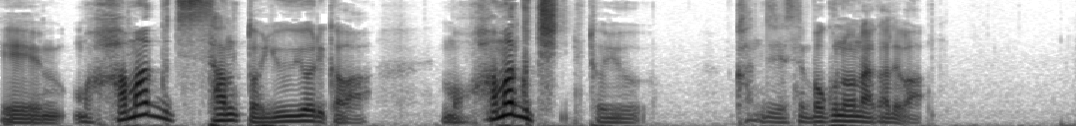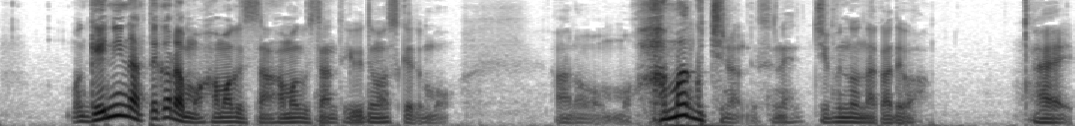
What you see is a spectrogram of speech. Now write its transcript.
えーまあ、浜口さんというよりかは、もう浜口という感じですね、僕の中では。まあ、芸人になってからもう浜口さん、浜口さんって言うてますけども、あの、もう浜口なんですね、自分の中では。はい。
